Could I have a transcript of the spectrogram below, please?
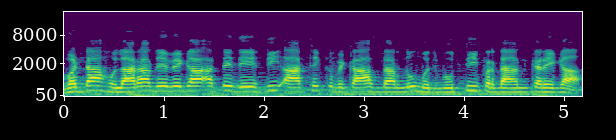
ਵੱਡਾ ਹੁਲਾਰਾ ਦੇਵੇਗਾ ਅਤੇ ਦੇਸ਼ ਦੀ ਆਰਥਿਕ ਵਿਕਾਸ ਦਰ ਨੂੰ ਮਜ਼ਬੂਤੀ ਪ੍ਰਦਾਨ ਕਰੇਗਾ।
